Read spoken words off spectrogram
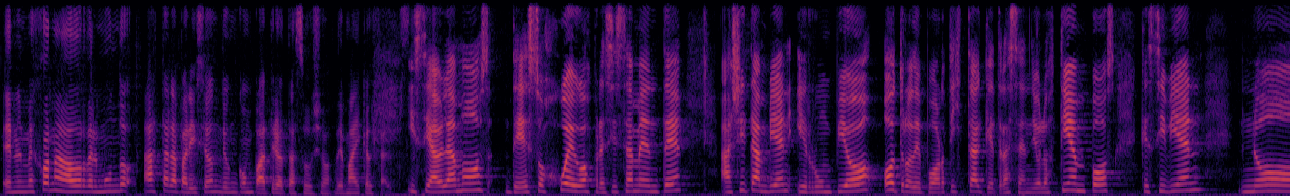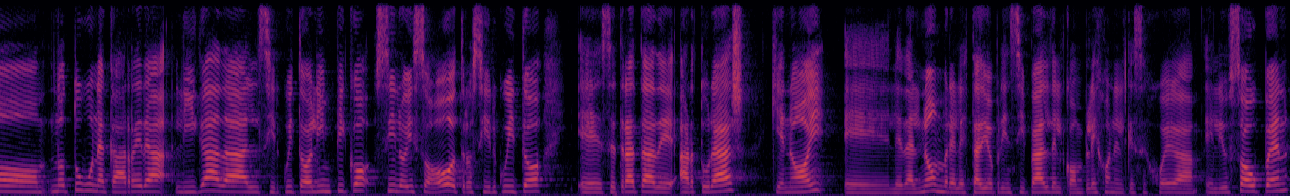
en el mejor nadador del mundo hasta la aparición de un compatriota suyo, de Michael Phelps. Y si hablamos de esos Juegos precisamente, allí también irrumpió otro deportista que trascendió los tiempos, que si bien no, no, tuvo una carrera ligada al circuito olímpico, sí lo hizo otro circuito. Eh, se trata de Arthur Ashe, quien hoy eh, le da el nombre al estadio principal del complejo en el que se juega el US Open.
